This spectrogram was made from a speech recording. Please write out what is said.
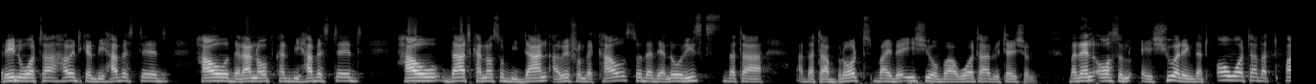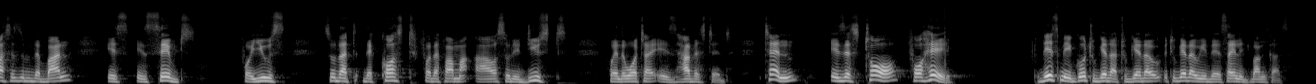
rainwater, how it can be harvested, how the runoff can be harvested, how that can also be done away from the cows so that there are no risks that are, that are brought by the issue of uh, water retention. But then also ensuring that all water that passes through the ban is, is saved for use so that the cost for the farmer are also reduced when the water is harvested. 10 is a store for hay. This may go together, together, together with the silage bunkers.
